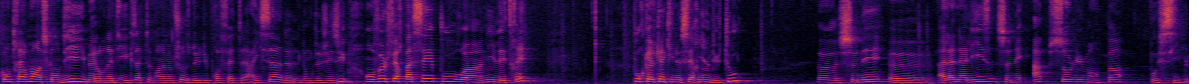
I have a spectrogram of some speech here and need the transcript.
contrairement à ce qu'on dit, ben, on a dit exactement la même chose du, prophète Aïssa, donc de Jésus, on veut le faire passer pour un illettré, pour quelqu'un qui ne sait rien du tout. Euh, ce n'est, euh, à l'analyse, ce n'est absolument pas possible.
